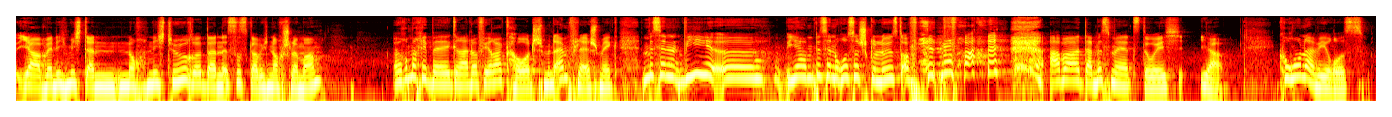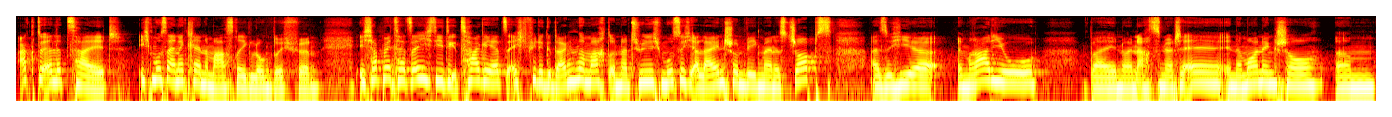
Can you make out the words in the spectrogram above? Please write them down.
ja, wenn ich mich dann noch nicht höre, dann ist es, glaube ich, noch schlimmer. Eure Maribel gerade auf ihrer Couch mit einem Flashmic. Ein bisschen wie, äh, ja, ein bisschen russisch gelöst auf jeden Fall. Aber da müssen wir jetzt durch. Ja. Coronavirus, aktuelle Zeit. Ich muss eine kleine Maßregelung durchführen. Ich habe mir tatsächlich die Tage jetzt echt viele Gedanken gemacht und natürlich muss ich allein schon wegen meines Jobs, also hier im Radio, bei 918 RTL, in der Morning Show, ähm,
